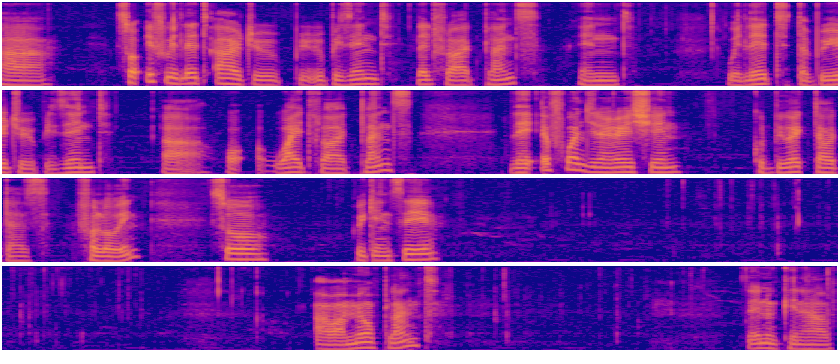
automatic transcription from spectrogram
Uh, so if we let R to represent lead flowered plants and we let W to represent uh, white flowered plants, the F1 generation could be worked out as following. So we can say our male plant, then we can have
